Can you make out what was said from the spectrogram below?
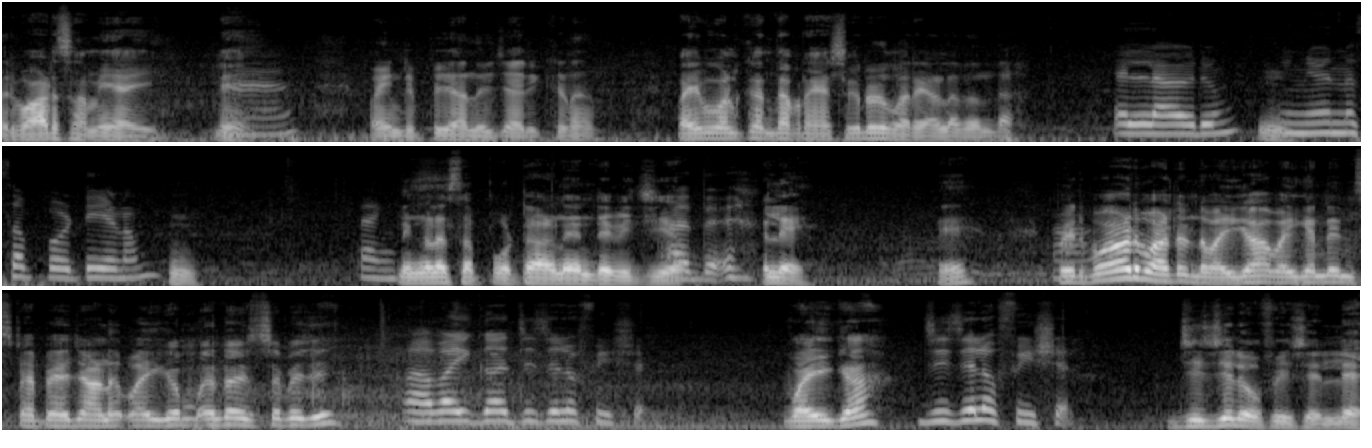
ഒരുപാട് സമയമായി അല്ലേ വൈൻഡപ്പ് ചെയ്യാന്ന് വിചാരിക്കണം. വൈബുകൾക്ക് എന്താ? പ്രേക്ഷകരോട് പറയാനുള്ളത് എന്താ? എല്ലാവരും ഇനി എന്നെ സപ്പോർട്ട് ചെയ്യണം. നിങ്ങളെ സപ്പോർട്ടാണ് എന്റെ വിജയം അല്ലേ? ഏ? ഇപ്പോൾ ഒരുപാട് പാട്ടുണ്ട്. വൈഗ വൈഗന്റെ ഇൻസ്റ്റാ പേജ് ആണ്. വൈഗ എന്താ insta page Vaiga Jijal official Vaiga Jijal official Jijal official അല്ലേ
